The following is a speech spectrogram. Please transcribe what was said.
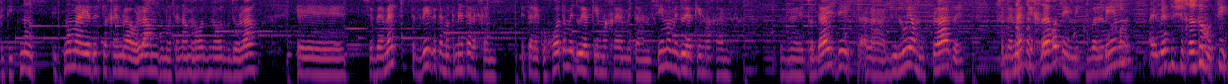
ותיתנו, תיתנו מהידע שלכם לעולם, זו מתנה מאוד מאוד גדולה, אה, שבאמת תביא ותמגנט אליכם את הלקוחות המדויקים לכם, את האנשים המדויקים לכם. ותודה עידית על הגילוי המופלא הזה, שבאמת שחרר אותי מכבלים. נכון. האמת זה שחרר גם אותי.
